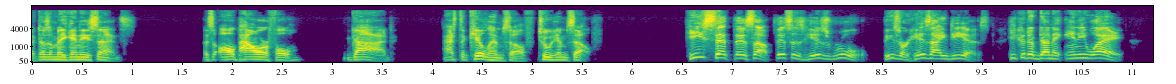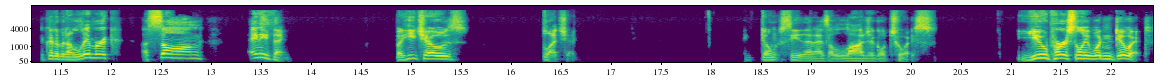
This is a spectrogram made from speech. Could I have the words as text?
It doesn't make any sense. This all powerful God has to kill himself to himself. He set this up. This is his rule. These are his ideas. He could have done it any way. It could have been a limerick, a song, anything. But he chose bloodshed. I don't see that as a logical choice. You personally wouldn't do it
